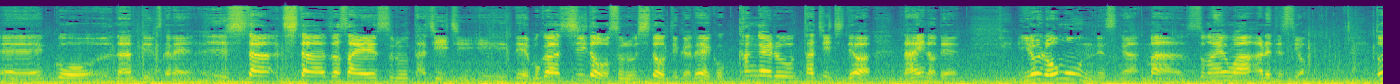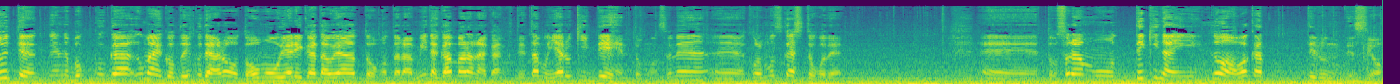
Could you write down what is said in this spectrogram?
えー、こう、なんていうんですかね、下、下支えする立ち位置で、僕は指導する、指導っていうかね、こう考える立ち位置ではないので、いろいろ思うんですが、まあ、その辺はあれですよ。と言って、僕がうまいこといくであろうと思うやり方をやると思ったら、みんな頑張らなあかんくて、多分やる気出えへんと思うんですよね。えー、これ難しいとこで。えー、っと、それはもうできないのは分かってるんですよ。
